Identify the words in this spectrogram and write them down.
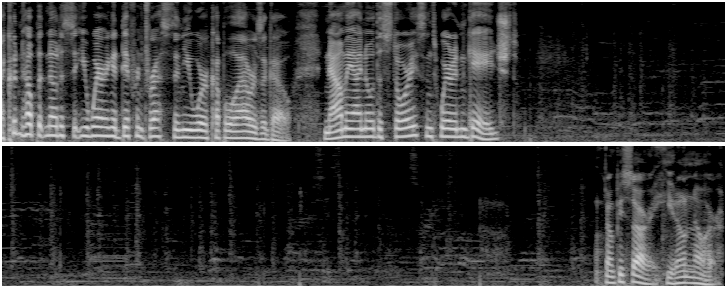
I couldn't help but notice that you're wearing a different dress than you were a couple of hours ago. Now may I know the story since we're engaged? Don't be sorry. You don't know her.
